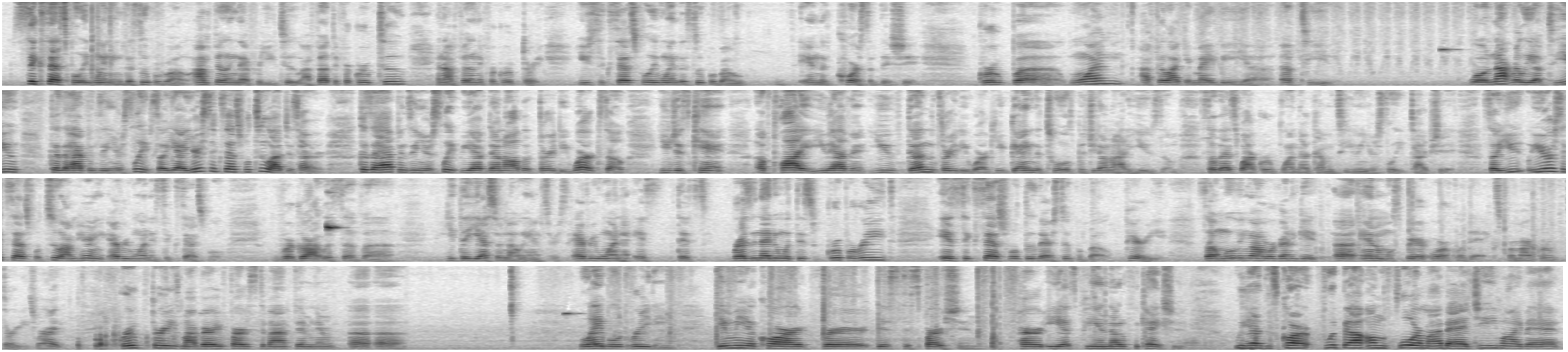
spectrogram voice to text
successfully winning the Super Bowl. I'm feeling that for you too. I felt it for group two and I'm feeling it for group three. You successfully win the Super Bowl in the course of this shit. Group uh, one, I feel like it may be uh, up to you well, not really up to you because it happens in your sleep. So yeah, you're successful too. I just heard because it happens in your sleep. You have done all the three D work, so you just can't apply it. You haven't. You've done the three D work. You've gained the tools, but you don't know how to use them. So that's why group one they're coming to you in your sleep type shit. So you you're successful too. I'm hearing everyone is successful, regardless of uh, the yes or no answers. Everyone is that's resonating with this group of reads is successful through their Super Bowl. Period. So moving on, we're going to get uh, Animal Spirit Oracle decks from our group threes, right? Group three is my very first Divine Feminine uh, uh, labeled reading. Give me a card for this dispersion per ESPN notification. We had this card flip out on the floor. My bad, G, my bad.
